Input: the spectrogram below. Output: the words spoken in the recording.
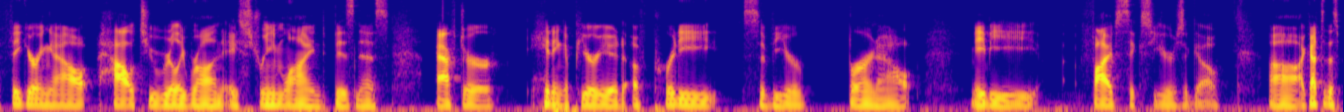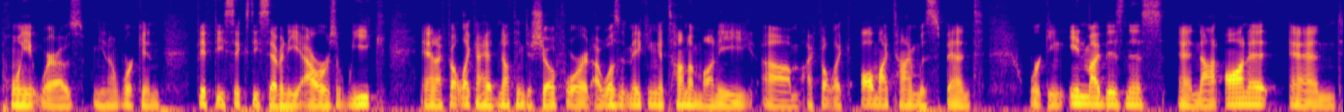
figuring out how to really run a streamlined business after hitting a period of pretty severe burnout, maybe five, six years ago. Uh, I got to this point where I was, you know, working 50, 60, 70 hours a week, and I felt like I had nothing to show for it. I wasn't making a ton of money. Um, I felt like all my time was spent working in my business and not on it. And,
